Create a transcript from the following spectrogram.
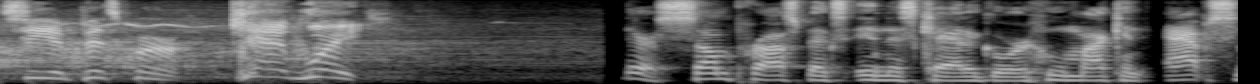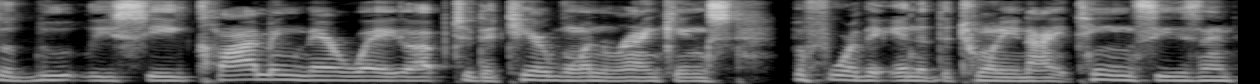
See you in Pittsburgh. Can't wait. There are some prospects in this category whom I can absolutely see climbing their way up to the tier one rankings before the end of the 2019 season.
